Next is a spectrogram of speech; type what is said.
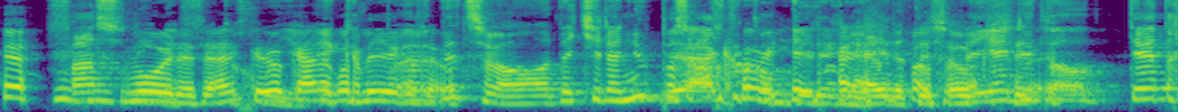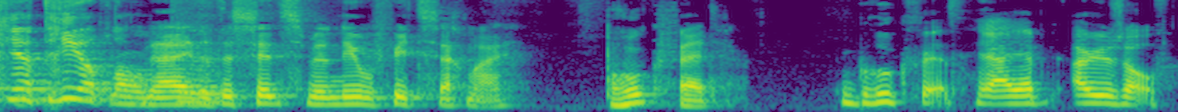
vaseline Mooi dit, hè? ik Kun je elkaar wat Ik heb, leren eh? Dit is wel, dat je daar nu pas Ja, achter kom komt. Nee, dat is ook- jij doet al 30 jaar triathlon. Nee, dat is sinds mijn nieuwe fiets, zeg maar. Broekvet. Broekvet. Ja, je hebt uienzalf.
